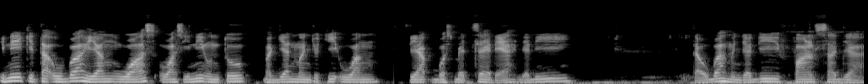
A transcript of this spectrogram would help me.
Ini kita ubah yang was, was ini untuk bagian mencuci uang tiap bos bedset ya. Jadi kita ubah menjadi false saja.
